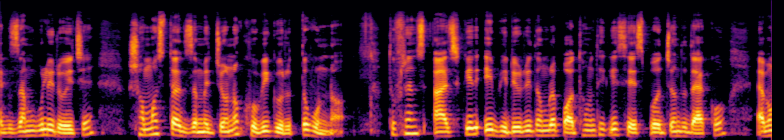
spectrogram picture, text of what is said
এক্সামগুলি রয়েছে, সমস্ত এক্সামের জন্য খুবই গুরুত্বপূর্ণ। তো ফ্রেন্ডস আজকের এই ভিডিওটি তোমরা প্রথম থেকে শেষ পর্যন্ত দেখো এবং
